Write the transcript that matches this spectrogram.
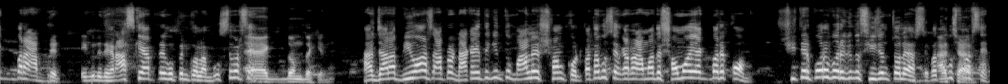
একবার আপডেট এগুলো দেখেন আজকে আপনি ওপেন করলাম বুঝতে পারছেন? একদম দেখেন। আর যারা ভিউয়ার্স আপনার ঢাকাতে কিন্তু মালের সংকট কথা বুঝছেন? কারণ আমাদের সময় একবারে কম। শীতের পরে পরে কিন্তু সিজন চলে আসছে কথা বুঝতে আচ্ছা। পারছেন?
